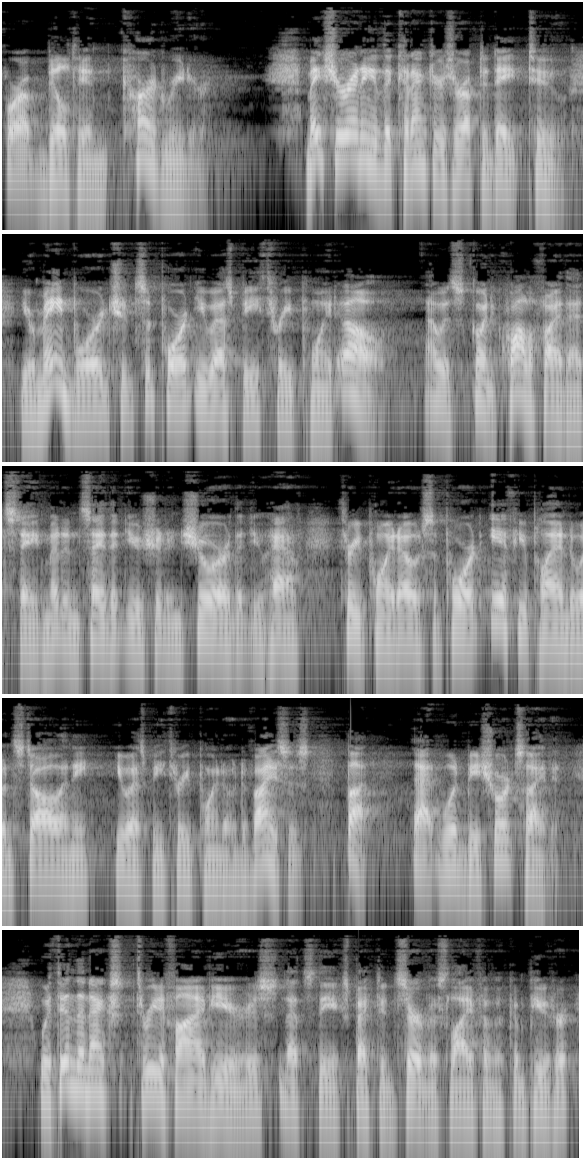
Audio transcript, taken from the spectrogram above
for a built in card reader. Make sure any of the connectors are up to date too. Your main board should support USB 3.0. I was going to qualify that statement and say that you should ensure that you have 3.0 support if you plan to install any USB 3.0 devices, but that would be short sighted. Within the next three to five years, that's the expected service life of a computer,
